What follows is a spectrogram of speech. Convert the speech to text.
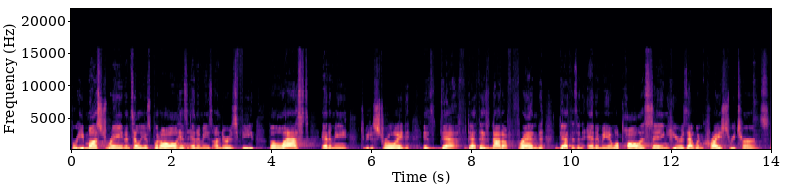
For he must reign until he has put all his enemies under his feet. The last enemy to be destroyed is death. Death is not a friend, death is an enemy. And what Paul is saying here is that when Christ returns,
